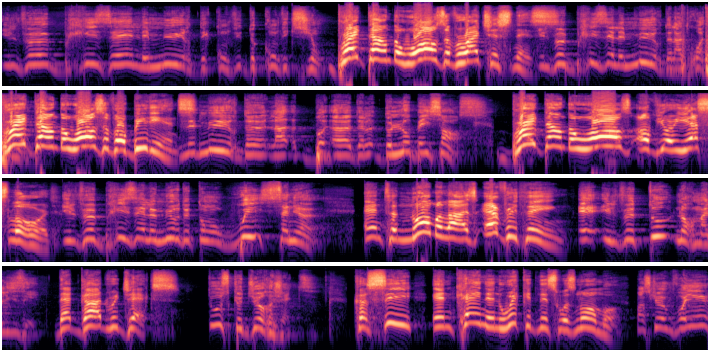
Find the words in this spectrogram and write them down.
Il veut briser les murs des convi- de conviction. break down the walls of Il righteousness, veut briser les murs de la droiture. break down the walls of obedience, Les murs de la- euh, de- de l'obéissance. break down the walls of your yes, Lord, Il veut briser le mur de ton oui, Seigneur. and to normalize everything Et il veut tout normaliser. that God rejects. Tout ce que Dieu rejette. Because, see, in Canaan, wickedness was normal. Parce que vous voyez,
